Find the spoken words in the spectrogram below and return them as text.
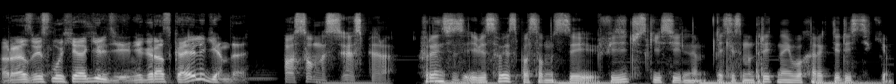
Разве слухи о гильдии не городская легенда? Способность Эспера. Фрэнсис и без своей способности физически сильным, если смотреть на его характеристики.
